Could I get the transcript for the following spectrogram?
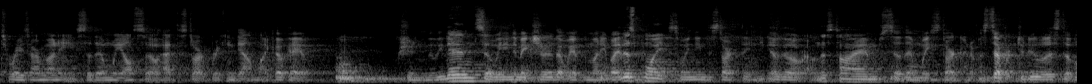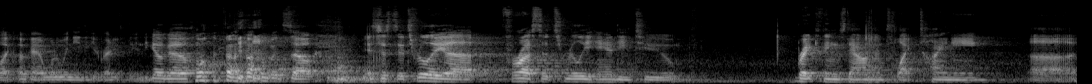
to raise our money. So then we also had to start breaking down like, okay, we're shooting the movie then, so we need to make sure that we have the money by this point. So we need to start the Indiegogo around this time. So then we start kind of a separate to-do list of like, okay, what do we need to get ready for the Indiegogo? but so it's just it's really uh, for us, it's really handy to break things down into like tiny uh,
